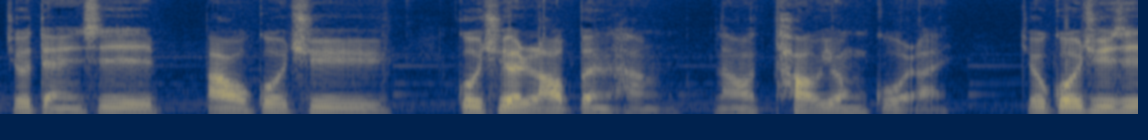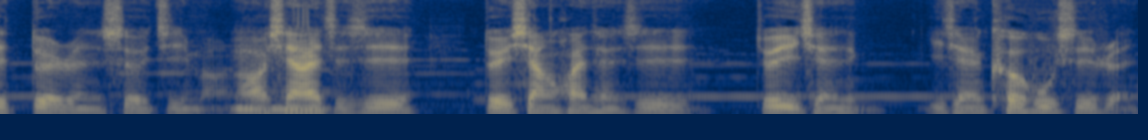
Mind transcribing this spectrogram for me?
就等于是把我过去过去的老本行，然后套用过来。就过去是对人设计嘛，然后现在只是对象换成是，嗯、就是以前以前客户是人，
